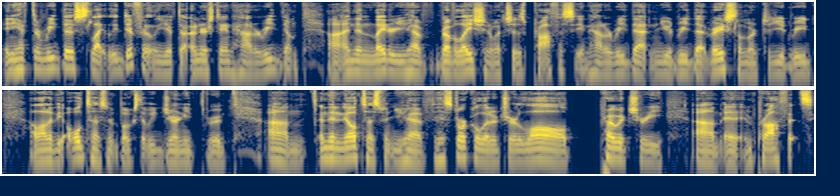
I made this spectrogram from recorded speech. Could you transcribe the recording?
And you have to read those slightly differently. You have to understand how to read them. Uh, and then later you have Revelation, which is prophecy, and how to read that. And you'd read that very similar to you'd read a lot of the Old Testament books that we journeyed through. Um, and then in the Old Testament, you have historical literature, law, poetry um, and, and, prophets.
